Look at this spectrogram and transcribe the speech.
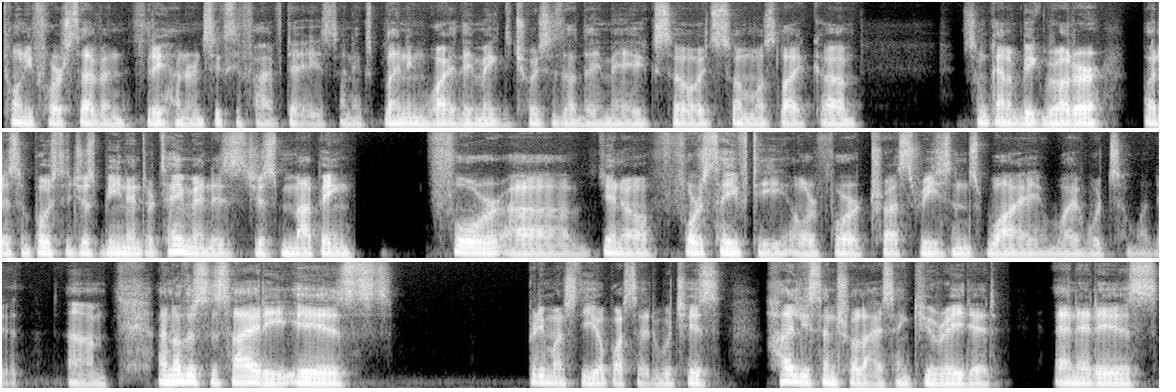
24 7 365 days and explaining why they make the choices that they make so it's almost like um, some kind of big brother, but as opposed to just being entertainment, is just mapping for uh, you know for safety or for trust reasons. Why why would someone do it? Um, another society is pretty much the opposite, which is highly centralized and curated, and it is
